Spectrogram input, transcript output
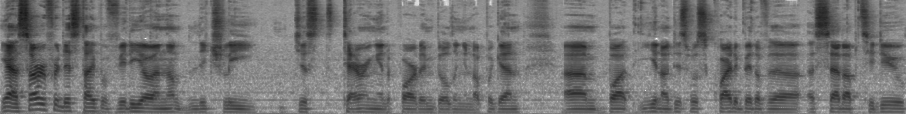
yeah, sorry for this type of video. I'm not literally just tearing it apart and building it up again. Um, but you know, this was quite a bit of a, a, setup to do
